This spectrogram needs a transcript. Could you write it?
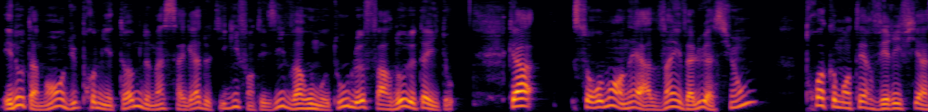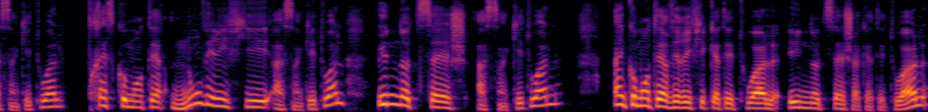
et notamment du premier tome de ma saga de Tigi Fantasy, Varumotu, le fardeau de Taito. Car ce roman en est à 20 évaluations, 3 commentaires vérifiés à 5 étoiles, 13 commentaires non vérifiés à 5 étoiles, une note sèche à 5 étoiles, un commentaire vérifié 4 étoiles et une note sèche à 4 étoiles,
